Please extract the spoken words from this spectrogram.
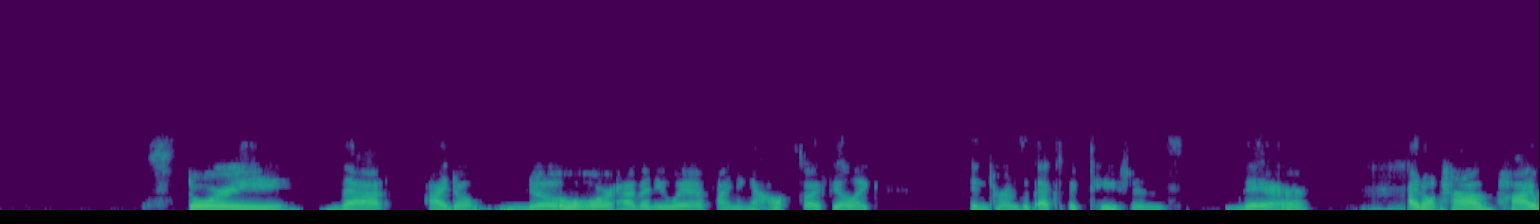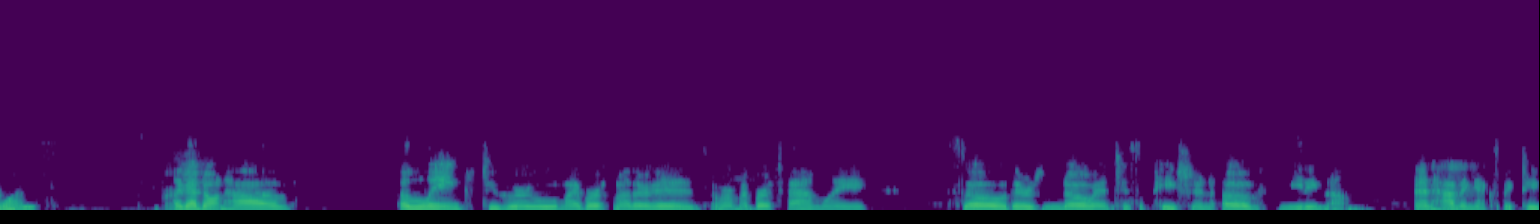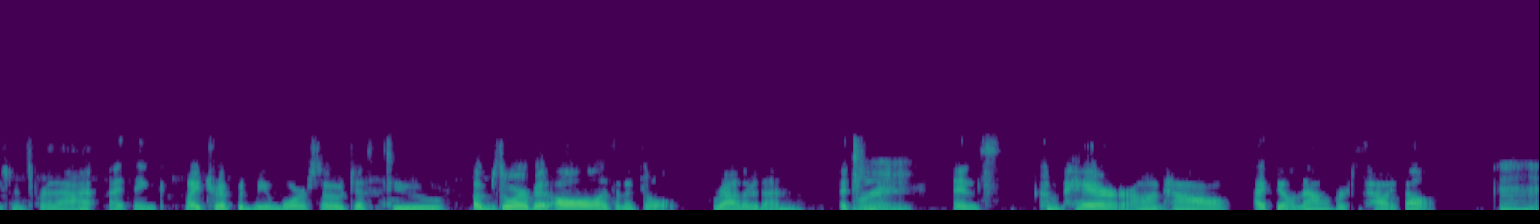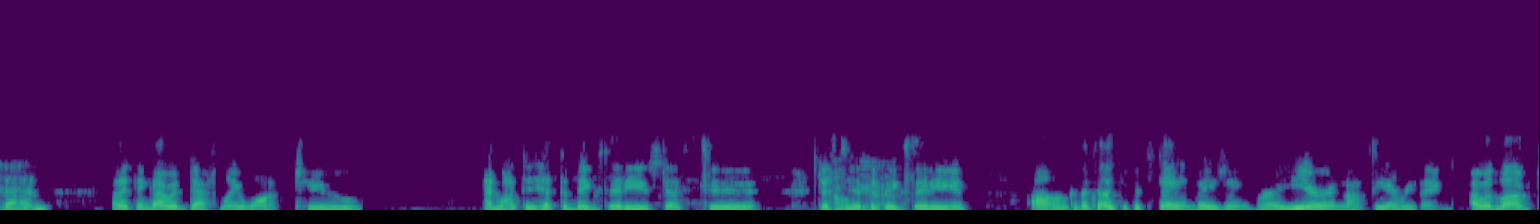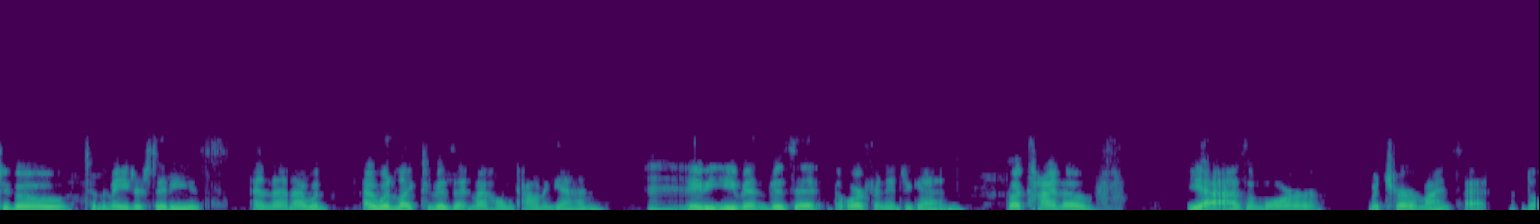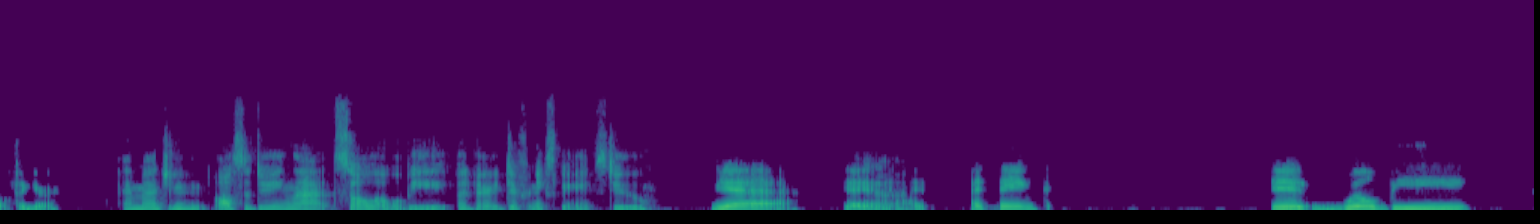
story that I don't know or have any way of finding out. So I feel like, in terms of expectations, there, Mhm. I don't have high ones. Like, I don't have a link to who my birth mother is or my birth family. So there's no anticipation of meeting them and Mhm. having expectations for that. I think my trip would be more so just to absorb it all as an adult rather than a teen Right. And compare on how I feel now versus how I felt Mhm. then. But I think I would definitely want to I'd want to hit the big cities just to just to Oh, hit the big cities. Um, because I feel like you could stay in Beijing for a year and not see everything. I would love to go to the major cities and then I would I would like to visit my hometown again Mhm. maybe even visit the orphanage again, but kind of, yeah, as a more mature mindset adult figure. I imagine also doing that solo will be a very different experience too. Yeah. Yeah, yeah, Yeah. I I think it will be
